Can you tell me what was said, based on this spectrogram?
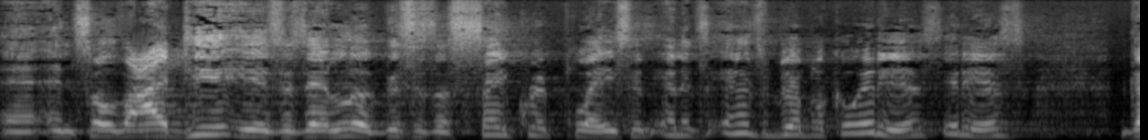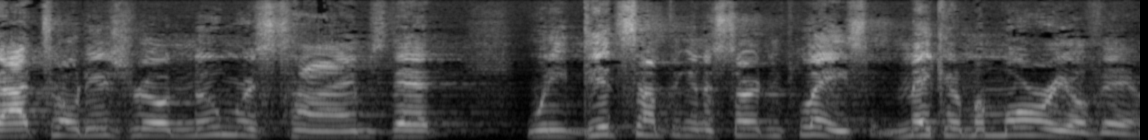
And, and, so the idea is, is that, look, this is a sacred place, and, and, it's, and it's biblical. It is. It is. God told Israel numerous times that when he did something in a certain place, make a memorial there.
